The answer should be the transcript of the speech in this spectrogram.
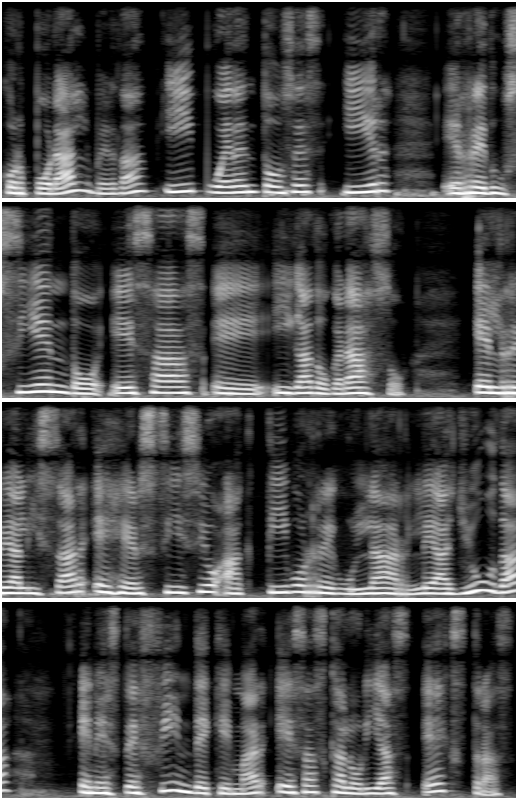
corporal, ¿verdad? Y pueda entonces ir reduciendo esas hígado graso el realizar ejercicio activo regular le ayuda en este fin de quemar esas calorías extras.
